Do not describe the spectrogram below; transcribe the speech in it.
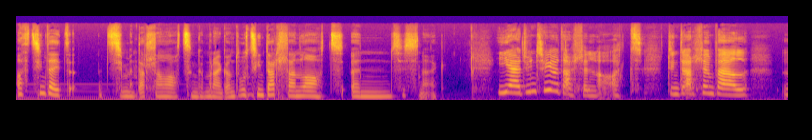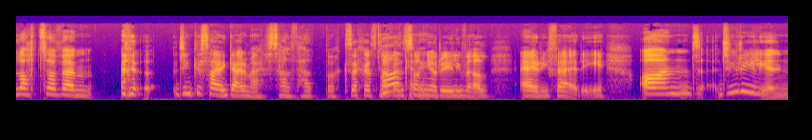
oedd ti'n dweud, ti'n mynd darllen lot yn Gymraeg, ond wyt ti'n darllen lot yn Saesneg? Ie, yeah, dwi'n trio darllen lot. Dwi'n darllen fel lot o um, dwi'n casau gair yma self-help books, achos mae oh, fe'n okay. sonio really fel airy fairy. Ond dwi'n really yn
